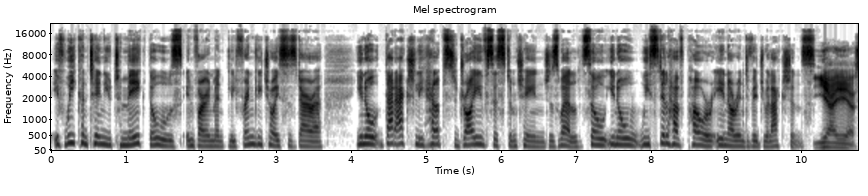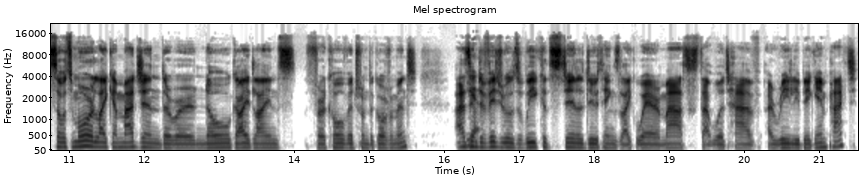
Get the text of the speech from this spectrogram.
if we continue to make those environmentally friendly choices, Dara, you know, that actually helps to drive system change as well. So, you know, we still have power in our individual actions. Yeah, yeah, yeah. So it's more like imagine there were no guidelines for COVID from the government as Yeah. individuals, we could still do things like wear masks that would have a really big impact,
